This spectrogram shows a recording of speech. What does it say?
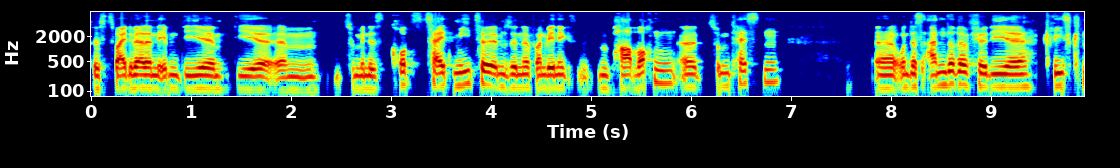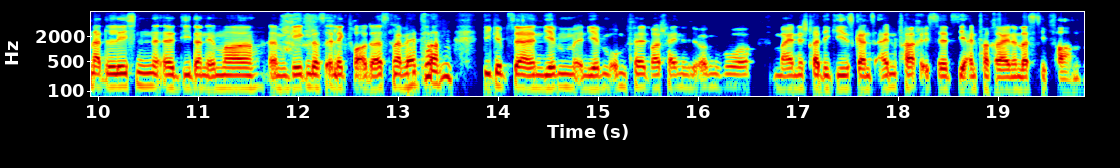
Das zweite wäre dann eben die, die ähm, zumindest Kurzzeitmiete im Sinne von wenigstens ein paar Wochen äh, zum Testen. Äh, und das andere für die Kriesknatteligen, äh, die dann immer ähm, gegen das Elektroauto erstmal wettern, die gibt's ja in jedem, in jedem Umfeld wahrscheinlich irgendwo. Meine Strategie ist ganz einfach, ich setze die einfach rein und lasse die fahren.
